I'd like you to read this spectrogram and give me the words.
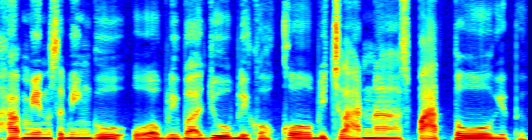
hamin seminggu. Wow beli baju beli koko beli celana sepatu gitu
